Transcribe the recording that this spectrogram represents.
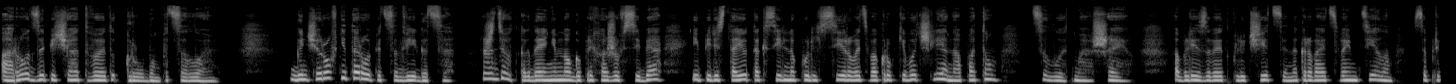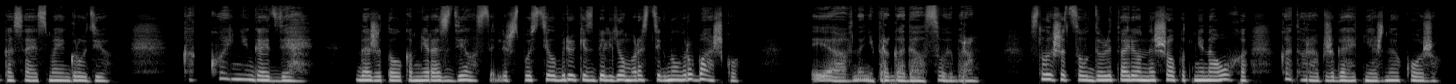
а рот запечатывает грубым поцелуем. Гончаров не торопится двигаться — ждет, когда я немного прихожу в себя и перестаю так сильно пульсировать вокруг его члена, а потом целует мою шею, облизывает ключицы и накрывает своим телом, соприкасаясь с моей грудью. Какой негодяй! Даже толком не разделся, лишь спустил брюки с бельем и расстегнул рубашку. Явно не прогадал с выбором. Слышится удовлетворенный шепот мне на ухо, который обжигает нежную кожу.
